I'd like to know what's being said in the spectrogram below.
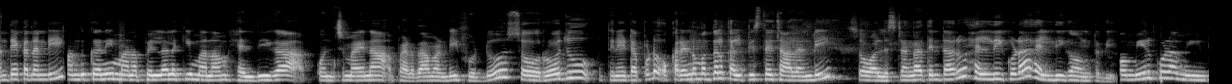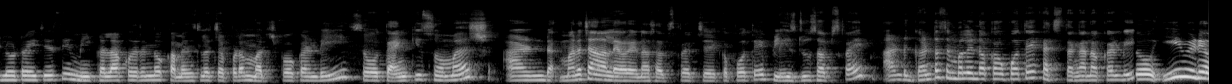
అంతే కదండి? అందుకని మన పిల్లలకి మనం హెల్దీగా కొంచెమైనా పెడదామండి ఫుడ్ సో రోజు తినేటప్పుడు ఒక రెండు ముద్దలు కల్పిస్తే చాలండి. సో వాళ్ళు ఇష్టంగా తింటారు హెల్దీ కూడా హెల్దీగా ఉంటుంది. సో మీరు కూడా మీ ఇంట్లో ట్రై చేసి మీకు ఎలా కుదిరిందో కమెంట్స్లో చెప్పడం మర్చిపోకండి. So thank you so much and మన ఛానల్ ఎవరైనా సబ్స్క్రైబ్ చేయకపోతే ప్లీజ్ డూ సబ్స్క్రైబ్ అండ్ గంట సింబల్ నొక్కకపోతే ఖచ్చితంగా నొక్కండి. సో ఈ వీడియో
